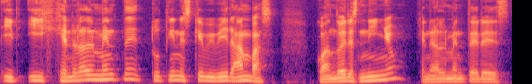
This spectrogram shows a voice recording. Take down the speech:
y, generalmente tú tienes que vivir ambas. Cuando eres niño, generalmente eres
